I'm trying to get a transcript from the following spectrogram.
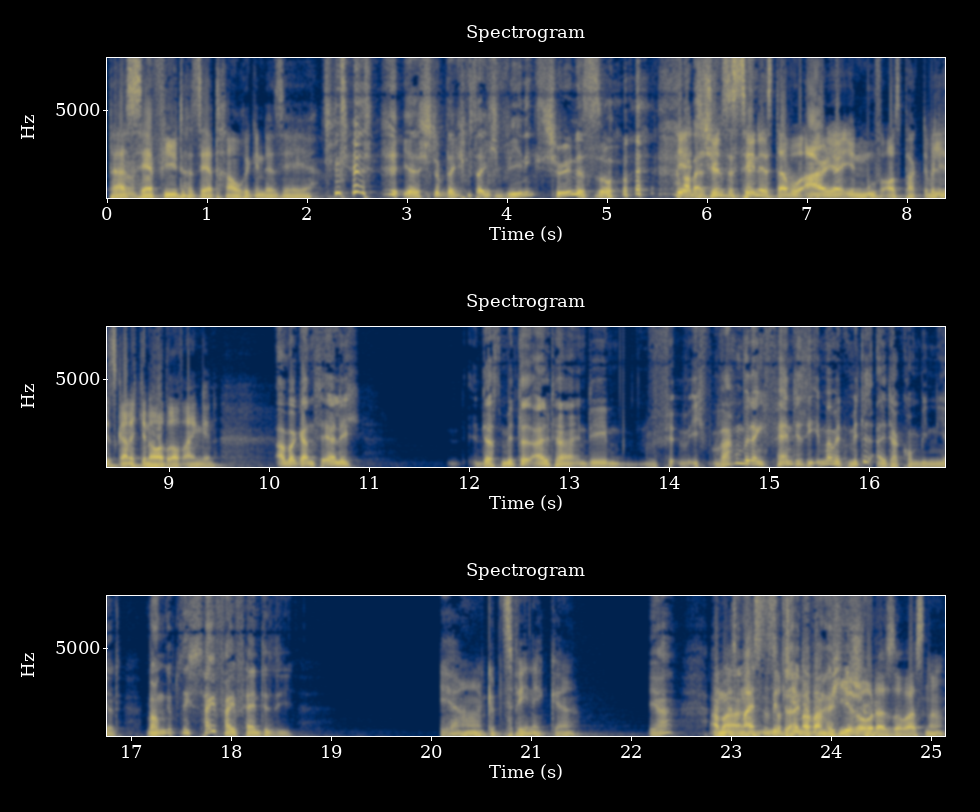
Da Ja. ist sehr viel sehr traurig in der Serie. ja, stimmt, da gibt's eigentlich wenig Schönes so. Die, aber, die schönste Szene ist da, wo Arya ihren Move auspackt. Da will ich jetzt gar nicht genauer drauf eingehen. aber ganz ehrlich, das Mittelalter, in dem ich, warum wird eigentlich Fantasy immer mit Mittelalter kombiniert? Warum gibt's nicht Sci-Fi-Fantasy? Ja, gibt's wenig, gell? Ja? Aber das ist meistens so Thema halt Vampire schön. oder sowas, ne?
